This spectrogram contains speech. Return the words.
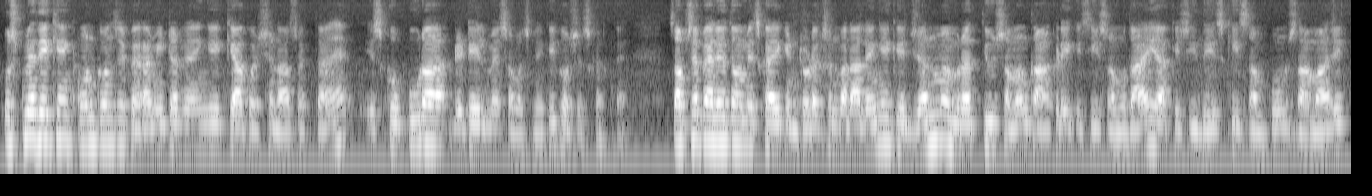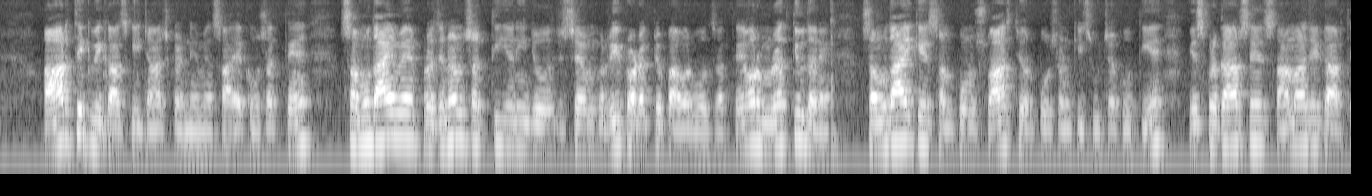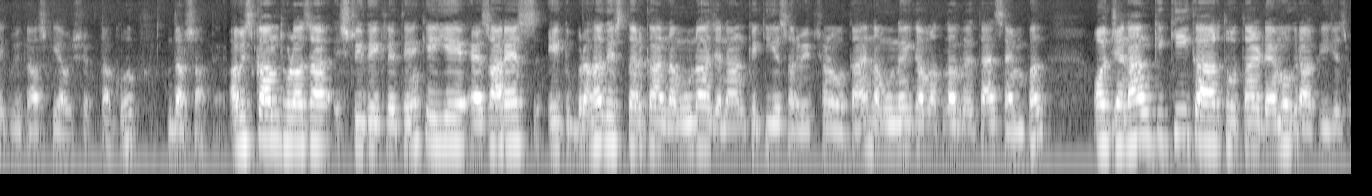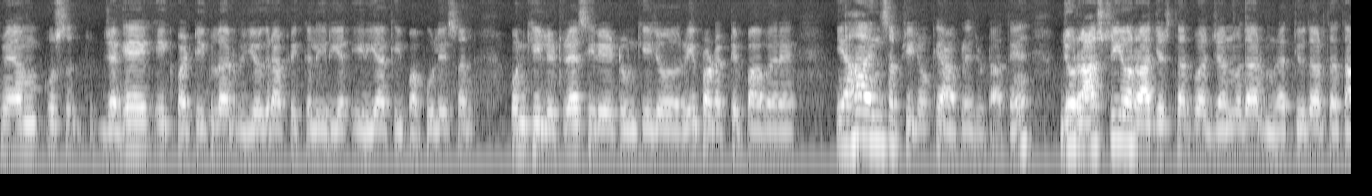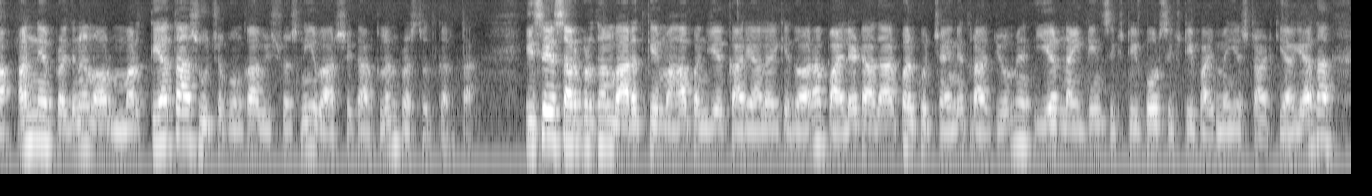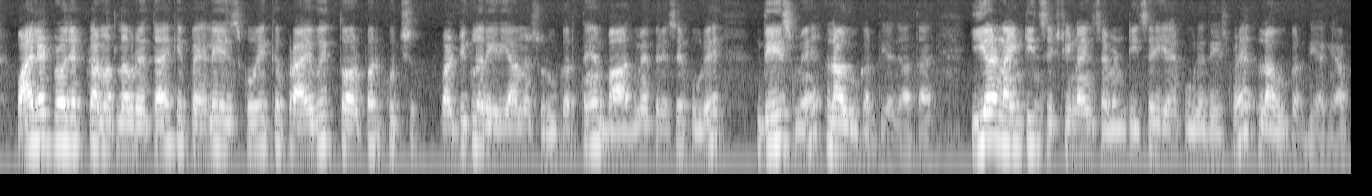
उसमें देखें कौन कौन से पैरामीटर रहेंगे, क्या क्वेश्चन आ सकता है, इसको पूरा डिटेल में समझने की कोशिश करते हैं। सबसे पहले तो हम इसका एक इंट्रोडक्शन बना लेंगे कि जन्म, मृत्यु, समंक, आंकड़े किसी समुदाय या किसी देश की संपूर्ण सामाजिक, आर्थिक विकास की जाँच करने में सहायक हो सकते हैं। समुदाय में प्रजनन शक्ति यानी जो जिसे हम रिप्रोडक्टिव पावर बोल सकते हैं, और मृत्यु दरें। समुदाय के संपूर्ण स्वास्थ्य और पोषण की सूचक होती है। इस प्रकार से सामाजिक, आर्थिक विकास की आवश्यकता को दर्शाते हैं। अब इसका हम थोड़ा सा हिस्ट्री देख लेते हैं कि ये एसआरएस एक बृहद स्तर का नमूना जनांक सर्वेक्षण होता है। नमूने का मतलब रहता है सैंपल और जनांकिकी का अर्थ होता है डेमोग्राफी जिसमें हम उस जगह एक पर्टिकुलर जियोग्राफिकल एरिया की पॉपुलेशन उनकी लिटरेसी रेट उनकी जो रिप्रोडक्टिव पावर है यहाँ इन सब चीज़ों के आंकड़े जुटाते हैं, जो राष्ट्रीय और राज्य स्तर पर जन्म दर मृत्यु दर तथा अन्य प्रजनन और मर्त्यता सूचकों का विश्वसनीय वार्षिक आकलन प्रस्तुत करता है। इसे सर्वप्रथम भारत के महापंजीय कार्यालय के द्वारा पायलट आधार पर कुछ चयनित राज्यों में ईयर 1964-65 में यह स्टार्ट किया गया था। पायलट प्रोजेक्ट का मतलब रहता है कि पहले इसको एक प्रायोगिक तौर पर कुछ पर्टिकुलर एरिया में शुरू करते हैं, बाद में फिर इसे पूरे देश में लागू कर दिया जाता है। ईयर 1969-70 से यह पूरे देश में लागू कर दिया गया।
